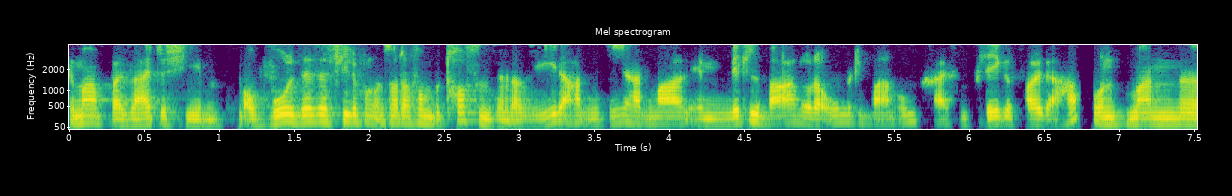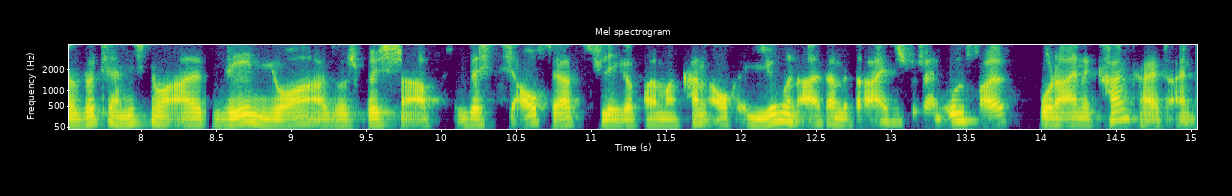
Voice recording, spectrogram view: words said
immer beiseite schieben, obwohl sehr, sehr viele von uns auch davon betroffen sind. Also jeder hat mit Sicherheit mal im mittelbaren oder unmittelbaren Umkreis einen Pflegefall gehabt und man äh, wird ja nicht nur als Senior, also sprich ab 60 aufwärts Pflegefall, man kann auch im jungen Alter mit 30 durch einen Unfall oder eine Krankheit ein,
